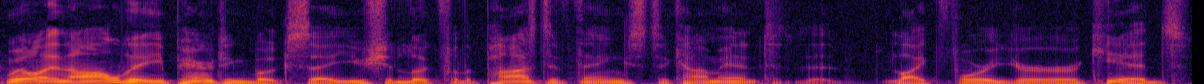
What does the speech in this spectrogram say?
Well, and all the parenting books say you should look for the positive things to comment, uh, like for your kids,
